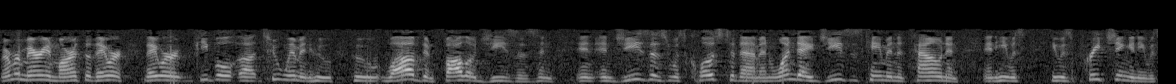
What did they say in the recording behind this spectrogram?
Remember Mary and Martha? They were, they were people, uh, two women who, who loved and followed Jesus. And, and, and Jesus was close to them. And one day Jesus came into town and, and he, was, he was preaching and he was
